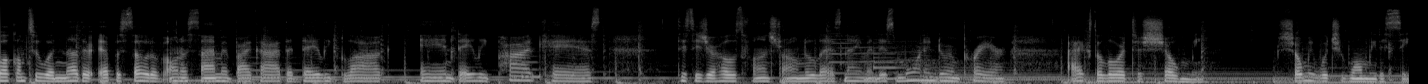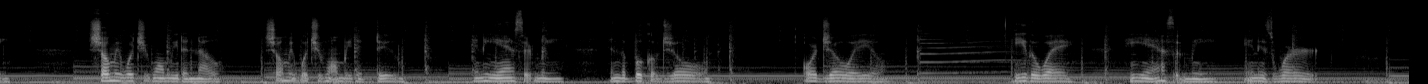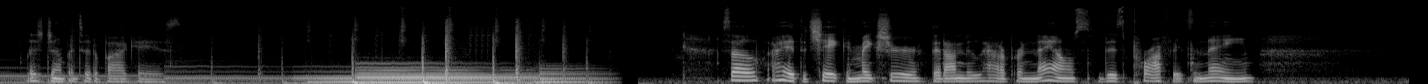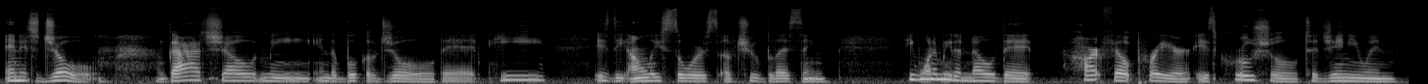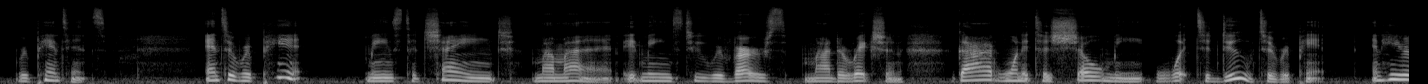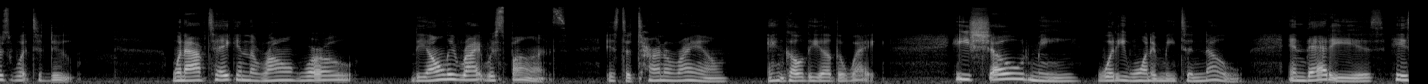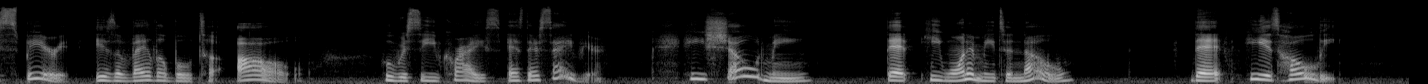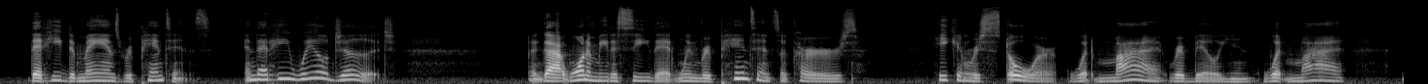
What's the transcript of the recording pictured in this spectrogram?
Welcome to another episode of On Assignment by God, the daily blog and daily podcast. This is your host, Fon Strong, new last name. And this morning during prayer, I asked the Lord to show me. Show me what you want me to see. Show me what you want me to know. Show me what you want me to do. And He answered me in the book of Joel or Joel. Either way, He answered me in His word. Let's jump into the podcast. So I had to check and make sure that I knew how to pronounce this prophet's name. And it's Joel. God showed me in the book of Joel that he is the only source of true blessing. He wanted me to know that heartfelt prayer is crucial to genuine repentance. And to repent means to change my mind, it means to reverse my direction. God wanted to show me what to do to repent. And here's what to do. When I've taken the wrong road, the only right response is to turn around and go the other way. He showed me what he wanted me to know, and that is his spirit is available to all who receive Christ as their Savior. He showed me that He wanted me to know that He is holy, that He demands repentance, and that He will judge. And God wanted me to see that when repentance occurs, He can restore what my rebellion, what my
